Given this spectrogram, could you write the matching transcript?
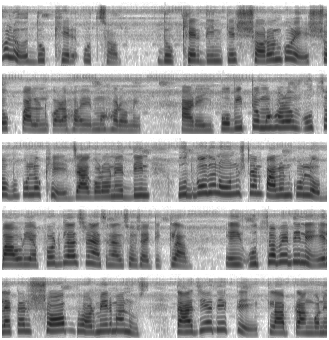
হলো দুঃখের উৎসব। দুঃখের দিনকে স্মরণ করে শোক পালন করা হয় মহরমে। আর এই পবিত্র মহরম উৎসব উপলক্ষে জাগরণের দিন উদ্বোধন অনুষ্ঠান পালন করল Bauria Fort Gloster national society club. এই উৎসবের দিনে এলাকার সব ধর্মের মানুষ তাজিয়া দেখতে ক্লাব প্রাঙ্গণে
